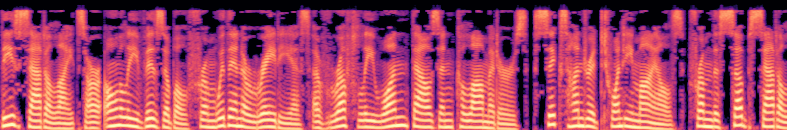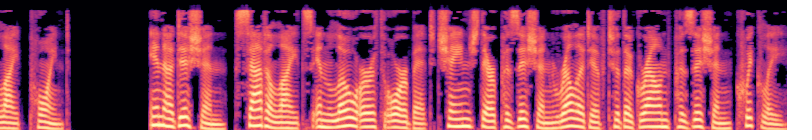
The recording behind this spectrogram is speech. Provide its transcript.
these satellites are only visible from within a radius of roughly 1000 kilometers, 620 miles from the sub-satellite point. In addition, satellites in low Earth orbit change their position relative to the ground position quickly.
